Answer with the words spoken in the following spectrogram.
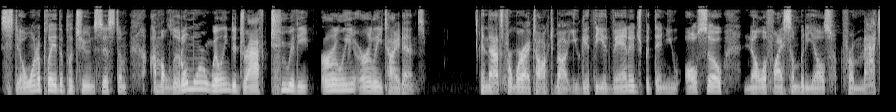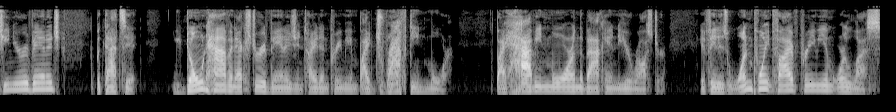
Still want to play the platoon system. I'm a little more willing to draft two of the early, early tight ends. And that's from where I talked about you get the advantage, but then you also nullify somebody else from matching your advantage. But that's it. You don't have an extra advantage in tight end premium by drafting more, by having more on the back end of your roster. If it is 1.5 premium or less,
